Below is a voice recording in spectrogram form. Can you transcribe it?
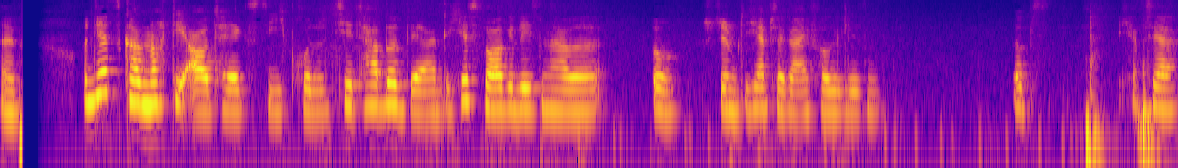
äh. Und jetzt kommen noch die Outtakes, die ich produziert habe, während ich es vorgelesen habe. Oh, stimmt, ich habe es ja gar nicht vorgelesen. Ups, ich habe es ja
